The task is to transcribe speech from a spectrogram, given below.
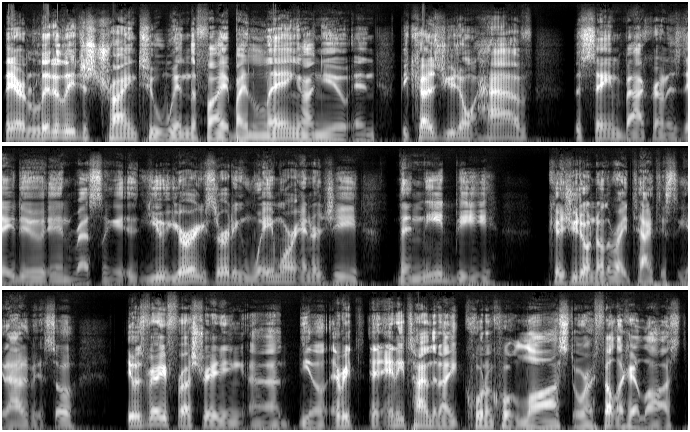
They are literally just trying to win the fight by laying on you. And because you don't have the same background as they do in wrestling, you you're exerting way more energy than need be because you don't know the right tactics to get out of it. So it was very frustrating. Uh, you know, every any time that I quote unquote lost or I felt like I lost,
